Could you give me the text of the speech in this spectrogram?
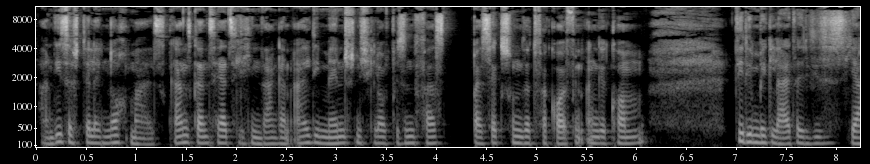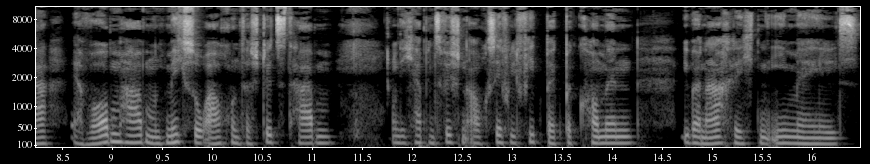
An dieser Stelle nochmals ganz, ganz herzlichen Dank an all die Menschen. Ich glaube, wir sind fast bei 600 Verkäufen angekommen, die den Begleiter dieses Jahr erworben haben und mich so auch unterstützt haben. Und ich habe inzwischen auch sehr viel Feedback bekommen über Nachrichten, E-Mails,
